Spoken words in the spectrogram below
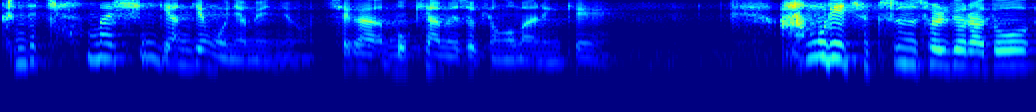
그런데 정말 신기한 게 뭐냐면요. 제가 목회하면서 경험하는 게 아무리 죽순 설교라도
